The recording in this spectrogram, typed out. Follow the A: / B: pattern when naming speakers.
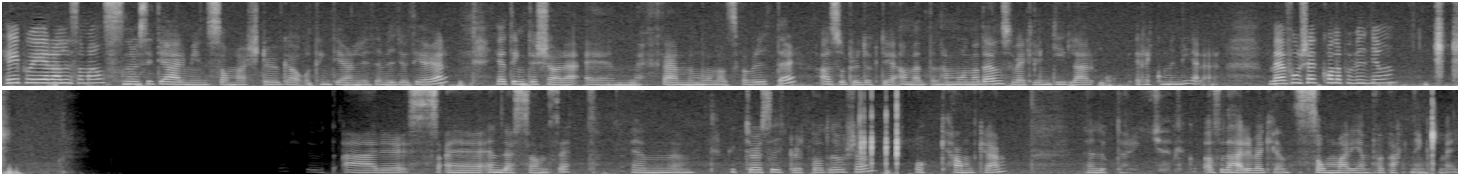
A: Hej på er allesammans! Nu sitter jag här i min sommarstuga och tänkte göra en liten video till er. Jag tänkte köra en fem månads favoriter, alltså produkter jag använt den här månaden som jag verkligen gillar och rekommenderar. Men fortsätt kolla på videon. Först är eh, Endless Sunset, en eh, Victoria's Secret Body Lotion och handkräm. Den luktar ljuvligt gott. Alltså det här är verkligen sommar i en förpackning för mig.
